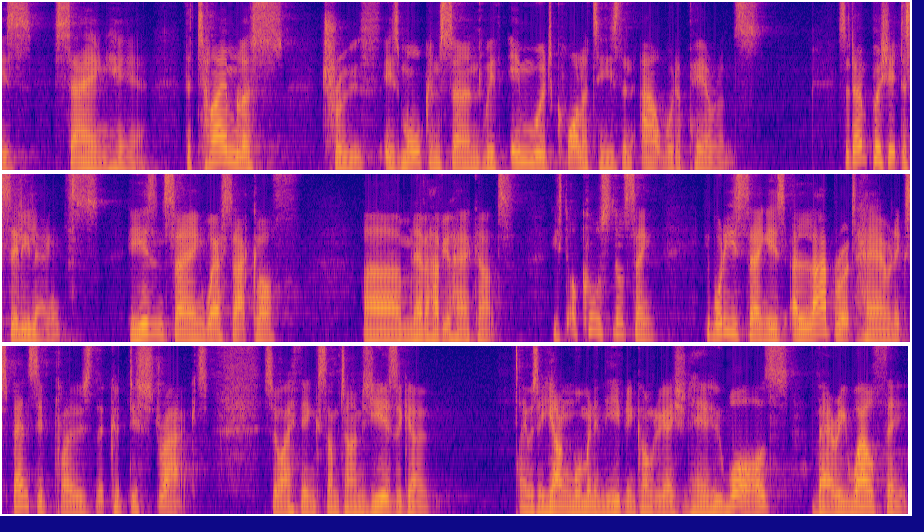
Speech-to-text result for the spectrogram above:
is saying here. The timeless truth is more concerned with inward qualities than outward appearance. So don't push it to silly lengths. He isn't saying wear sackcloth, um, never have your hair cut. He's, of course, not saying, what he's saying is elaborate hair and expensive clothes that could distract. So I think sometimes years ago, there was a young woman in the evening congregation here who was very wealthy.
